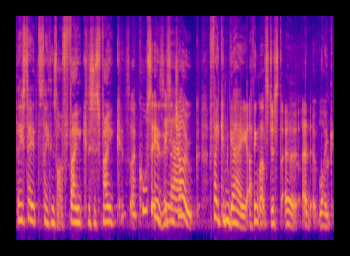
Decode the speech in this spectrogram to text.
they say say things like, "Fake, this is fake." It's like, of course it is. It's Yeah. a joke. Fake and gay. I think that's just a, a like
